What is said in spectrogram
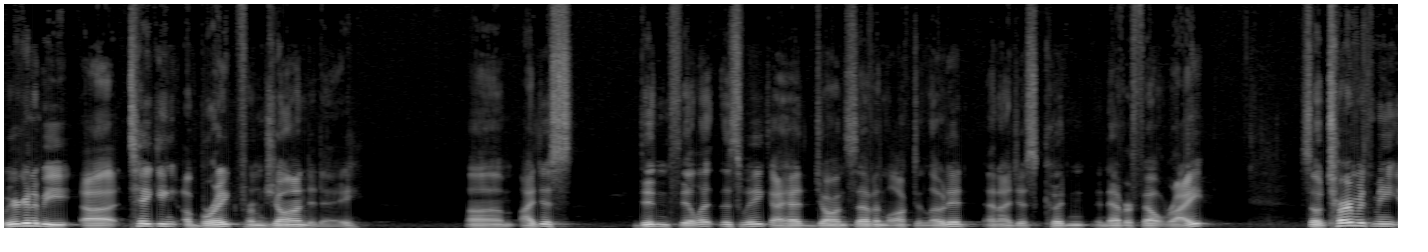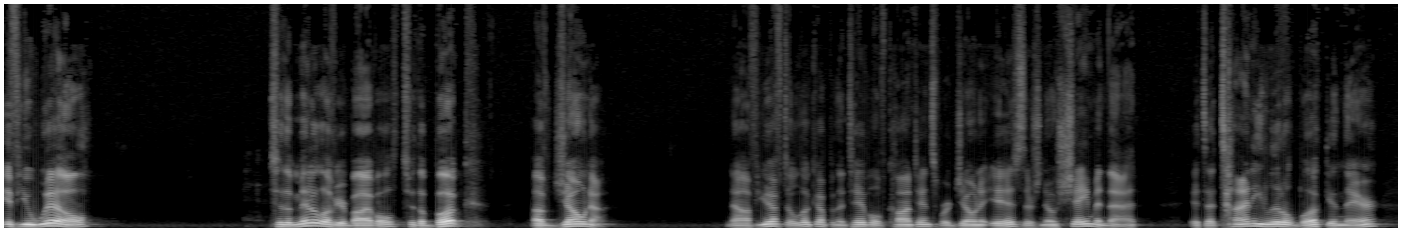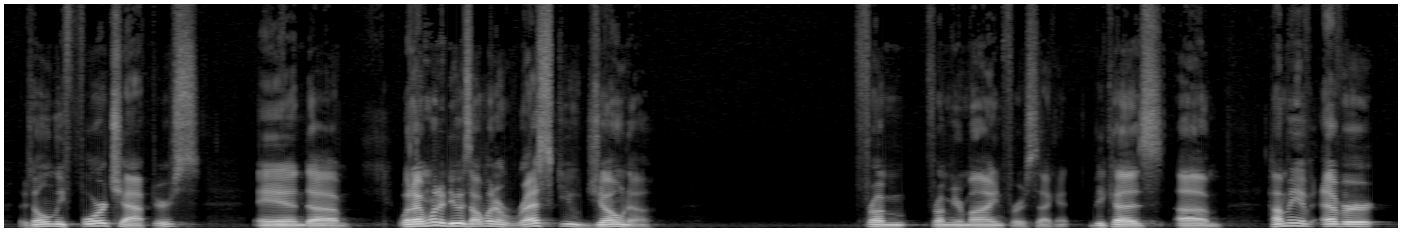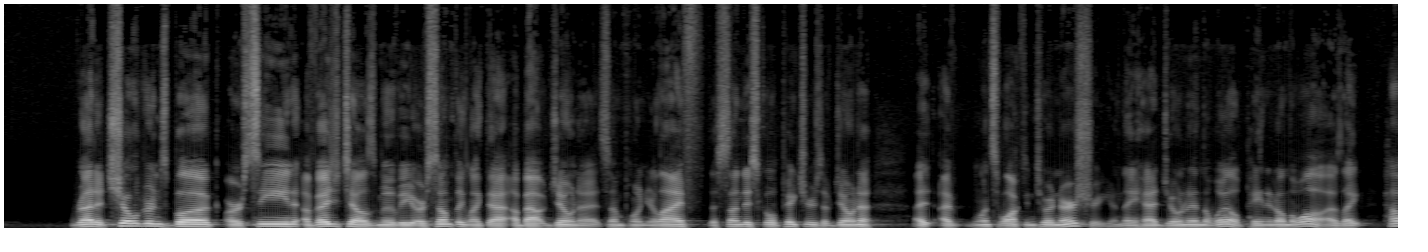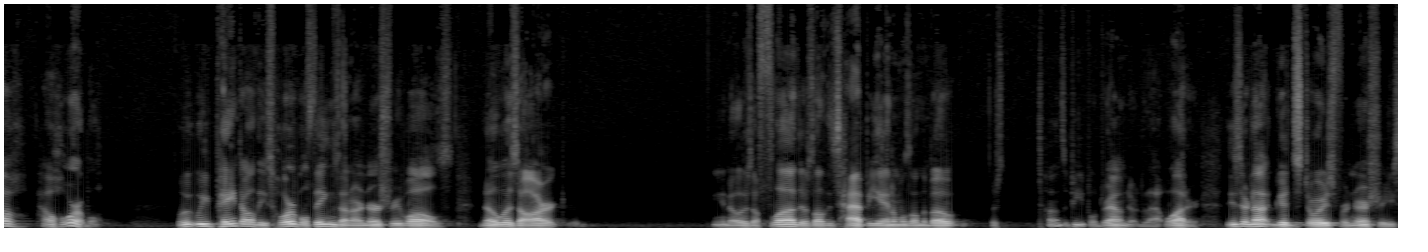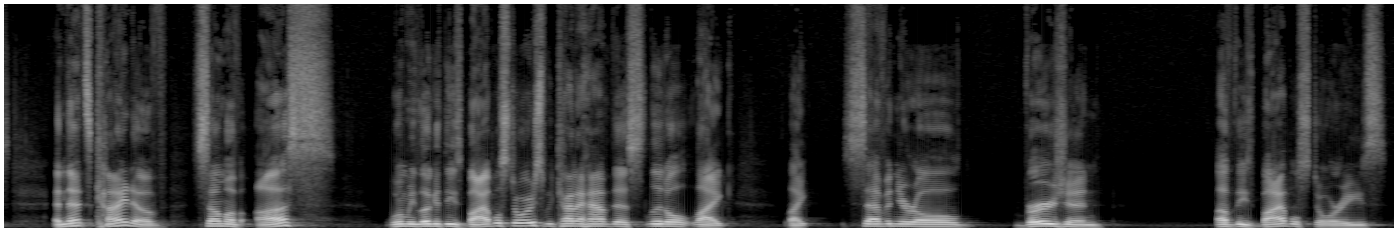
we're going to be uh, taking a break from John today. Um, I just didn't feel it this week. I had John 7 locked and loaded, and I just couldn't, it never felt right. So turn with me, if you will, to the middle of your Bible, to the book of Jonah. Now, if you have to look up in the table of contents where Jonah is, there's no shame in that. It's a tiny little book in there. There's only four chapters. And um, what I want to do is I want to rescue Jonah from, from your mind for a second. Because um, how many have ever read a children's book or seen a VeggieTales movie or something like that about Jonah at some point in your life? The Sunday school pictures of Jonah. I, I once walked into a nursery and they had Jonah and the whale painted on the wall. I was like, how, how horrible. We, we paint all these horrible things on our nursery walls. Noah's Ark. You know, there's a flood, there's all these happy animals on the boat. There's tons of people drowned under that water. These are not good stories for nurseries. And that's kind of some of us when we look at these Bible stories. We kind of have this little, like, like seven year old version of these Bible stories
